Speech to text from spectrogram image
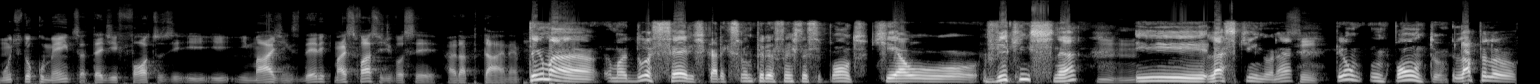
muitos documentos, até de fotos e, e, e, imagens dele, mais fácil de você adaptar, né? Tem uma, uma duas séries, cara, que são interessantes nesse ponto, que é o Vikings, né? Uhum. E Last Kingdom, né? Sim. Tem um, um, ponto lá pelo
